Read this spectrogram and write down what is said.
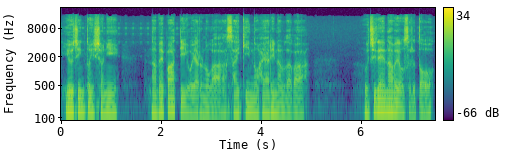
友人と一緒に鍋パーティーをやるのが最近の流行りなのだが、うちで鍋をすると、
